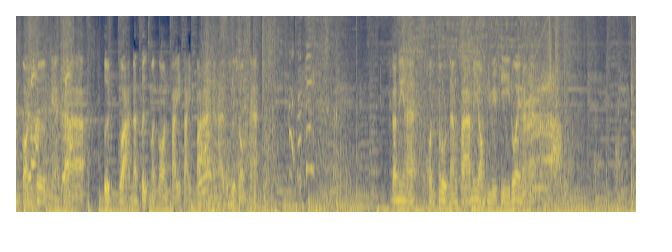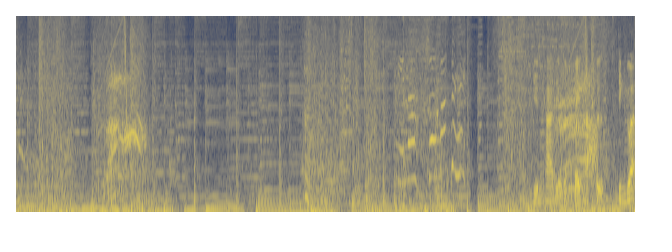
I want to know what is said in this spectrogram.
มังกรเพลิงเนี่ยจะอึดกว่านัดศึมังกรไฟสายฟ้านะฮะคุณผู้ชมฮะก็นี่ฮะขนตรุดนางฟ้าไม่ยอม PVP ด้วยนะฮะยืนท่าเดียวกันเป๊ะนัดสึจริงด้วย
